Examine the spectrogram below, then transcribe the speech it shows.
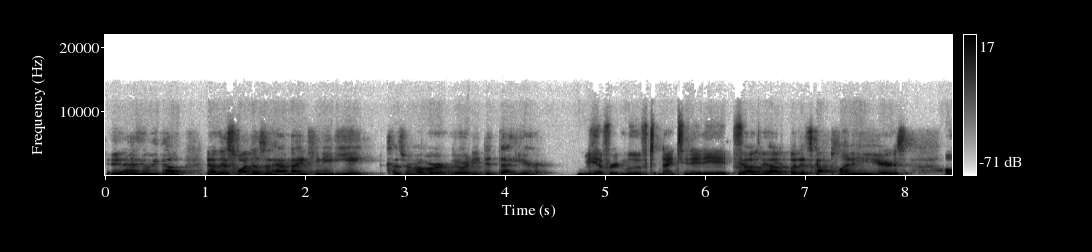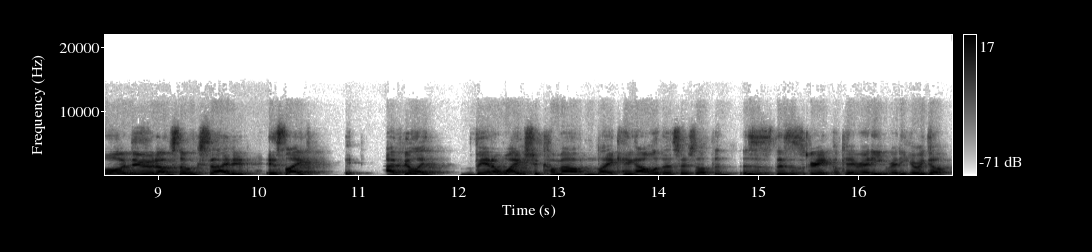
Yeah, here we go. Now this one doesn't have 1988 because remember we already did that year. We have removed 1988 from yeah, yeah, but it's got plenty of years. Oh, dude, I'm so excited. It's like I feel like Vanna White should come out and like hang out with us or something. This is this is great. Okay, ready? Ready? Here we go.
